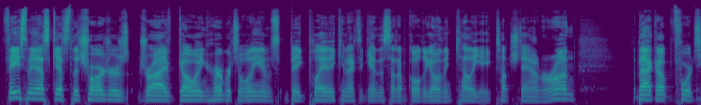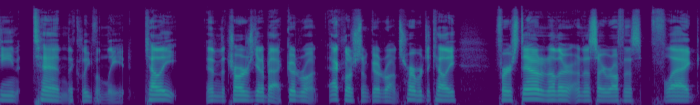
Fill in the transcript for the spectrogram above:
Face mask gets the Chargers drive going. Herbert to Williams, big play. They connect again to set up goal to go, and then Kelley a touchdown run. The backup 14 10, the Cleveland lead. Kelley and the Chargers get it back. Good run. Ekeler, some good runs. Herbert to Kelley, first down. Another unnecessary roughness flag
